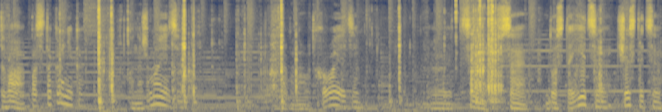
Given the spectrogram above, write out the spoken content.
Два подстаканника, нажимається, так воно от ховається. Це все достається, чиститься.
